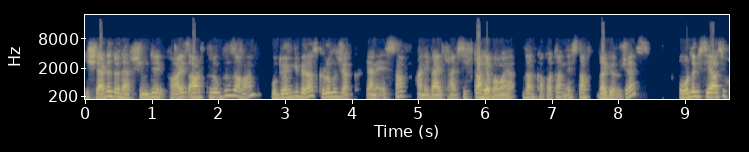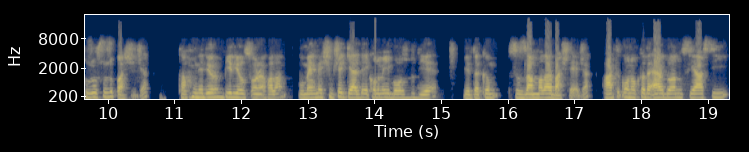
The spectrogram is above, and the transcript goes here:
işlerde döner. Şimdi faiz artırıldığı zaman bu döngü biraz kırılacak. Yani esnaf hani belki hani siftah yapamadan kapatan esnaf da göreceğiz. Orada bir siyasi huzursuzluk başlayacak. Tahmin ediyorum bir yıl sonra falan bu Mehmet Şimşek geldi ekonomiyi bozdu diye bir takım sızlanmalar başlayacak. Artık o noktada Erdoğan'ın siyasi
